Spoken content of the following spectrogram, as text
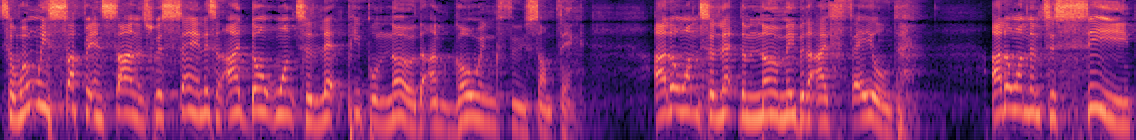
So when we suffer in silence, we're saying, listen, I don't want to let people know that I'm going through something. I don't want to let them know maybe that I failed. I don't want them to see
